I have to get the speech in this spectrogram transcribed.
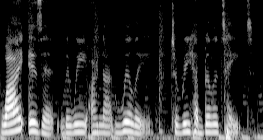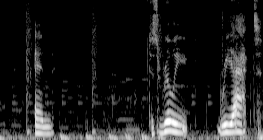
Why is it that we are not willing to rehabilitate and just really react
